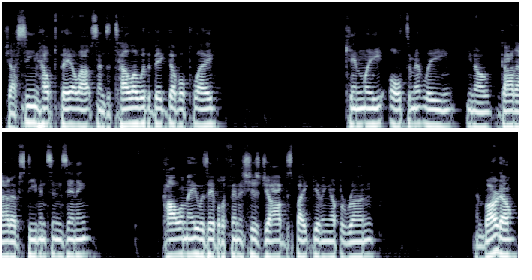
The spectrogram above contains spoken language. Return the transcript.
Chacin helped bail out Senzatela with a big double play. Kinley ultimately, you know, got out of Stephenson's inning. Colome was able to finish his job despite giving up a run. And Bardo,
